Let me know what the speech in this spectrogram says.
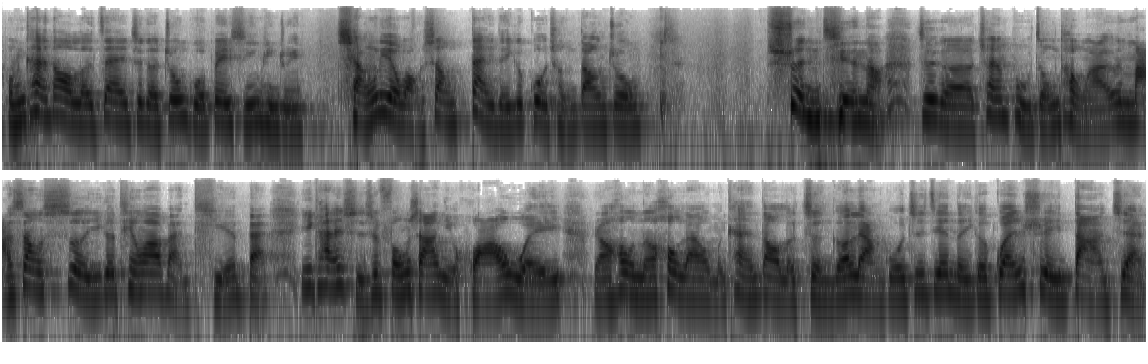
我们看到了，在这个中国被习近平主席强烈往上带的一个过程当中。瞬间呐、这个川普总统啊，马上设一个天花板铁板。一开始是封杀你华为，然后呢，后来我们看到了整个两国之间的一个关税大战，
